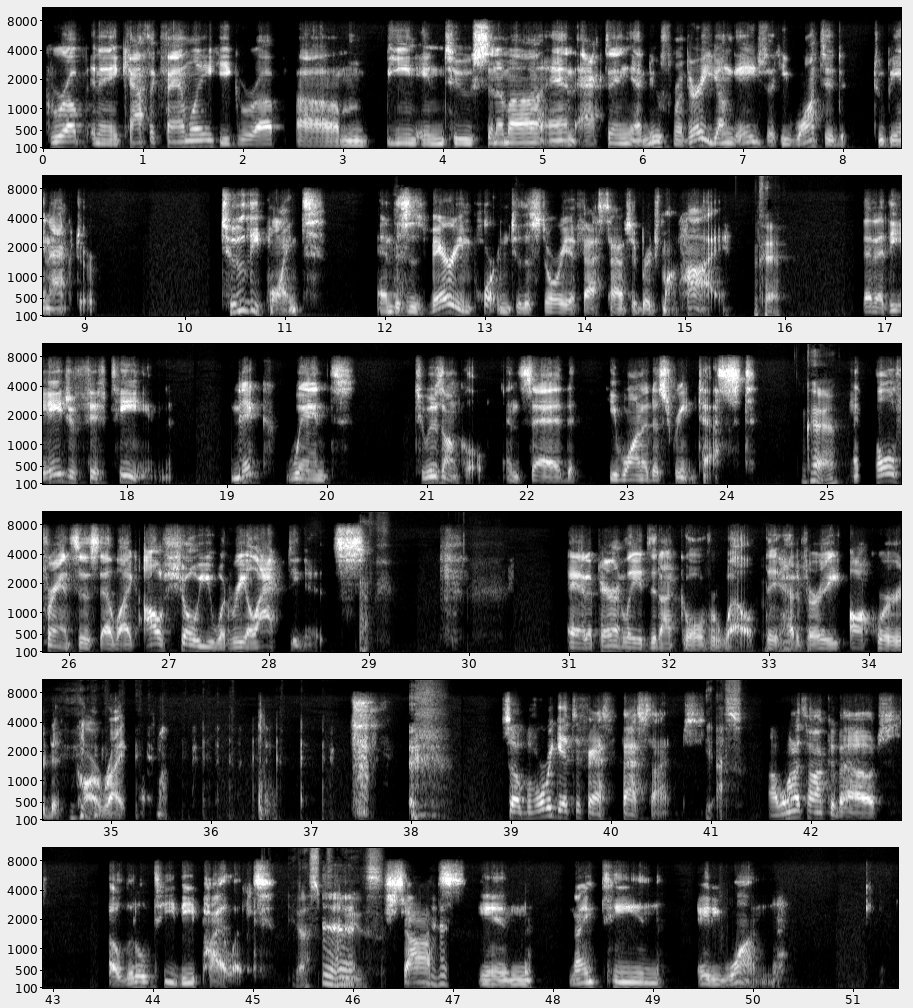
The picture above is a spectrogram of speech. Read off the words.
grew up in a Catholic family. He grew up um, being into cinema and acting and knew from a very young age that he wanted to be an actor. To the point, and this is very important to the story of Fast Times at Ridgemont High, Okay. that at the age of 15, Nick went to his uncle and said he wanted a screen test Okay. and told Francis that, like, I'll show you what real acting is. and apparently it did not go over well. They had a very awkward car ride so before we get to Fast, fast Times, Yes. I want to talk about a little TV pilot Yes, please. shot in 1981,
